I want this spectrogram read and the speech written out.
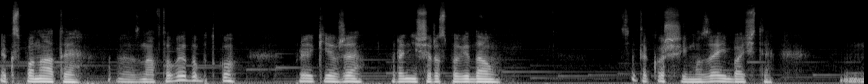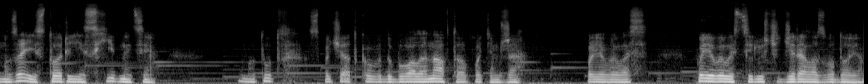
експонати е, з нафтовидобутку, про які я вже раніше розповідав. Це також і музей, бачите, музей історії східниці. Бо тут спочатку видобували нафту, а потім вже появилась, появились цілющі джерела з водою.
